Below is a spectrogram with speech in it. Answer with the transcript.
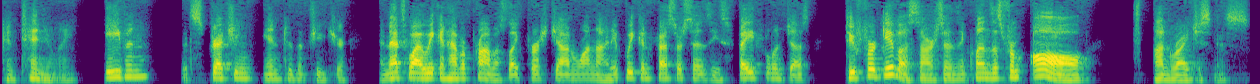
continually, even with stretching into the future. And that's why we can have a promise like 1 John 1 9. If we confess our sins, he's faithful and just to forgive us our sins and cleanse us from all unrighteousness.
